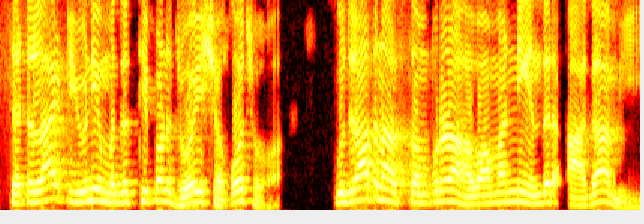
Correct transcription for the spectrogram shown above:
સેટેલાઇટ યુની મદદથી પણ જોઈ શકો છો. ગુજરાતના સંપૂર્ણ હવામાનની અંદર આગામી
